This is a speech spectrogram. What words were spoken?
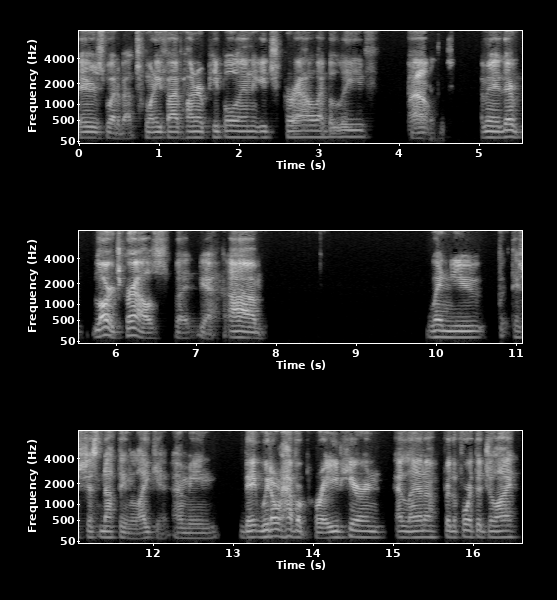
There's what about 2,500 people in each corral, I believe. Wow. And, I mean, they're large corrals, but yeah. Um, when you, there's just nothing like it. I mean, they we don't have a parade here in Atlanta for the Fourth of July.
